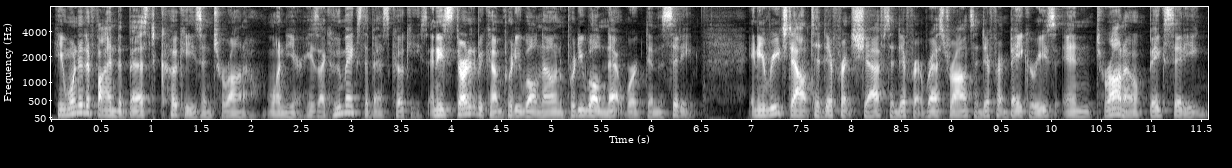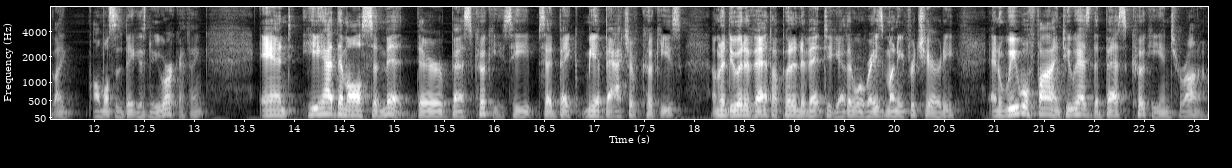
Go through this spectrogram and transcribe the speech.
he wanted to find the best cookies in Toronto one year. He's like, who makes the best cookies? And he started to become pretty well known, pretty well networked in the city. And he reached out to different chefs and different restaurants and different bakeries in Toronto, big city, like almost as big as New York, I think. And he had them all submit their best cookies. He said, Bake me a batch of cookies. I'm going to do an event. I'll put an event together. We'll raise money for charity. And we will find who has the best cookie in Toronto.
